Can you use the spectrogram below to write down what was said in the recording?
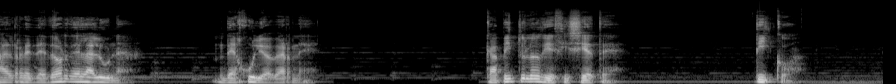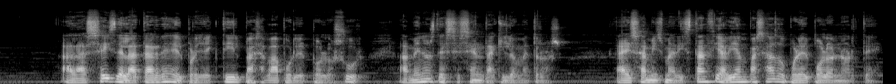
Alrededor de la Luna de Julio Verne Capítulo 17 Tico A las 6 de la tarde el proyectil pasaba por el Polo Sur, a menos de 60 kilómetros. A esa misma distancia habían pasado por el Polo Norte,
